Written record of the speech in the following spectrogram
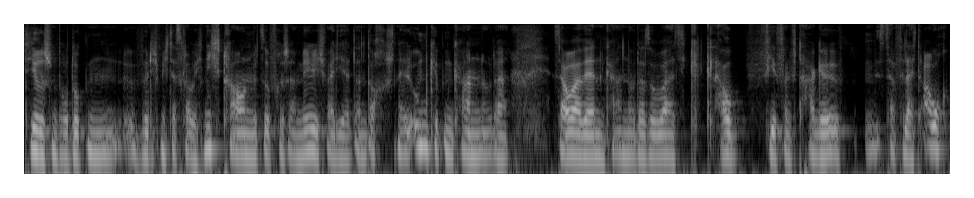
tierischen Produkten, würde ich mich das, glaube ich, nicht trauen mit so frischer Milch, weil die ja dann doch schnell umkippen kann oder sauer werden kann oder sowas. Ich glaube, vier, fünf Tage ist da vielleicht auch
